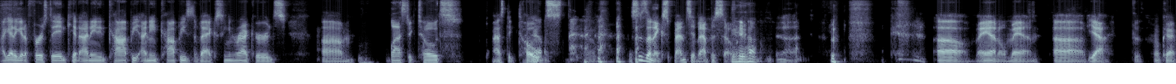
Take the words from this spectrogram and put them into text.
I got to get a first aid kit. I need copy. I need copies of vaccine records, um, Plastic totes. plastic totes. This is an expensive episode. Yeah. Yeah. Oh man, oh man. Uh, yeah. Okay.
